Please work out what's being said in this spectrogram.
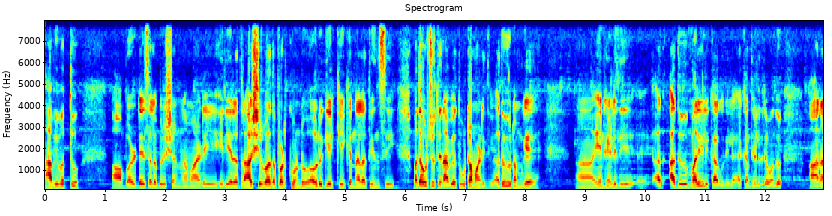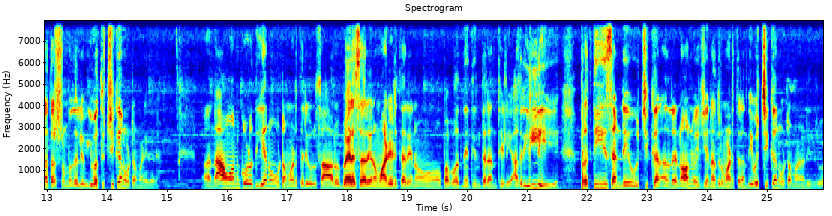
ನಾವಿವತ್ತು ಬರ್ಡೇ ಸೆಲೆಬ್ರೇಷನ್ನ ಮಾಡಿ ಹಿರಿಯರ ಹತ್ರ ಆಶೀರ್ವಾದ ಪಡ್ಕೊಂಡು ಅವರಿಗೆ ಕೇಕನ್ನೆಲ್ಲ ತಿನ್ನಿಸಿ ಮತ್ತು ಅವ್ರ ಜೊತೆ ನಾವು ಇವತ್ತು ಊಟ ಮಾಡಿದ್ವಿ. ಅದು ನಮಗೆ ಏನು ಹೇಳಿದ್ವಿ ಅದು ಅದು ಮರೀಲಿಕ್ಕಾಗೋದಿಲ್ಲ. ಯಾಕಂತ ಹೇಳಿದರೆ ಒಂದು ಅನಾಥಾಶ್ರಮದಲ್ಲಿ ಇವತ್ತು ಚಿಕನ್ ಊಟ ಮಾಡಿದ್ದಾರೆ. ನಾವು ಅಂದ್ಕೊಳ್ಳೋದು ಏನೋ ಊಟ ಮಾಡ್ತಾರೆ ಇವರು, ಸಾರು, ಬೇಳೆ ಸಾರು ಏನೋ ಮಾಡಿರ್ತಾರೇನೋ ಪಾಪ ಅದನ್ನೇ ತಿಂತಾರೆ ಅಂಥೇಳಿ ಆದರೆ ಇಲ್ಲಿ ಪ್ರತಿ ಸಂಡೇವು ಚಿಕನ್ ಅಂದರೆ ನಾನ್ ವೆಜ್ ಏನಾದರೂ ಮಾಡ್ತಾರಂತ. ಇವತ್ತು ಚಿಕನ್ ಊಟ ಮಾಡಿದರು.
